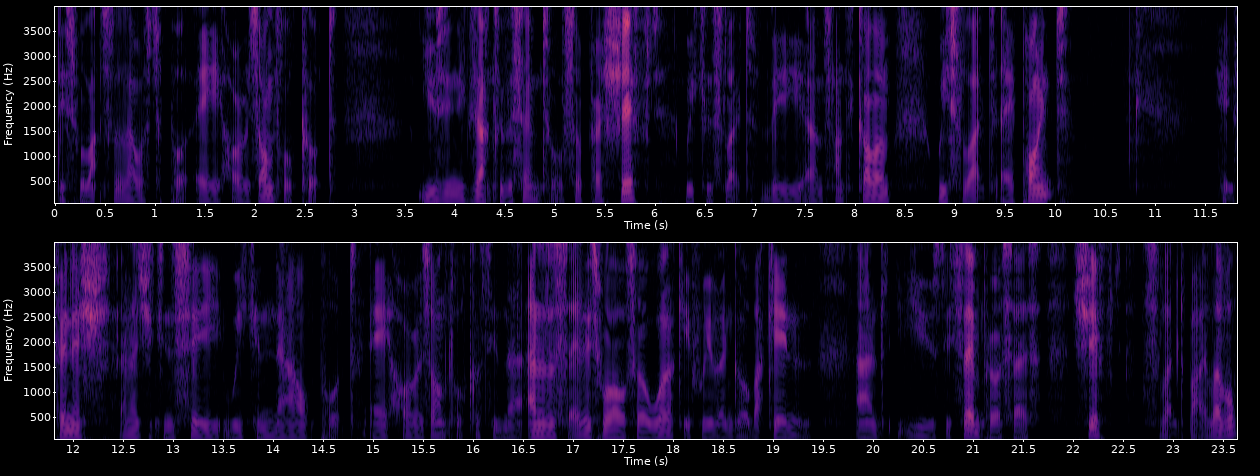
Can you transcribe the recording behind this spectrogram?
this will actually allow us to put a horizontal cut using exactly the same tool. So press shift, we can select the um, slanted column, we select a point, hit finish, and as you can see, we can now put a horizontal cut in there. And as I say, this will also work if we then go back in and use the same process shift select by level.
